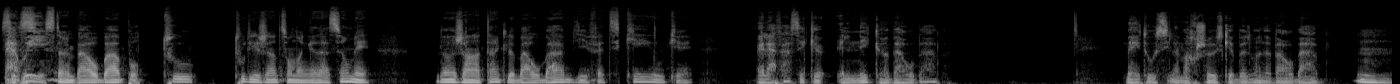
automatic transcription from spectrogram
C'est Ben oui. c'est un baobab pour tous tous les gens de son organisation, mais là, j'entends que le baobab, il est fatigué ou que... Mais l'affaire, c'est qu'elle n'est qu'un baobab. Mais elle est aussi la marcheuse qui a besoin d'un baobab. Hmm.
